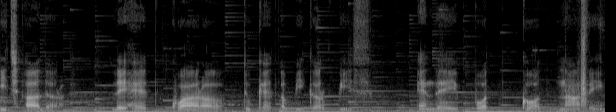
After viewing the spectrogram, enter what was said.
each other. They had quarreled to get a bigger piece, and they both got nothing.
